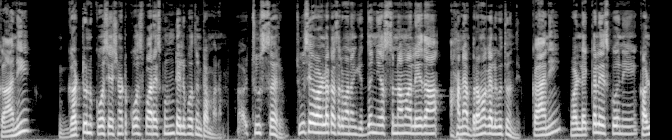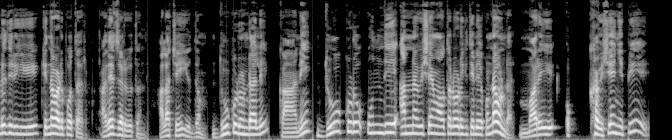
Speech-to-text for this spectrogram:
కానీ గట్టును కోసేసినట్టు కోసి పారేసుకుంటూ వెళ్ళిపోతుంటాం మనం. చూస్తారు. చూసేవాళ్ళకి అసలు మనం యుద్ధం చేస్తున్నామా లేదా అనే భ్రమ కలుగుతుంది. కానీ వాళ్ళు లెక్కలేసుకొని కళ్ళు తిరిగి కింద పడిపోతారు. అదే జరుగుతుంది. అలా చేయి యుద్ధం. దూకుడు ఉండాలి కానీ దూకుడు ఉంది అన్న విషయం అవతలోడికి తెలియకుండా ఉండాలి. మరి ఒక్క విషయం చెప్పి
